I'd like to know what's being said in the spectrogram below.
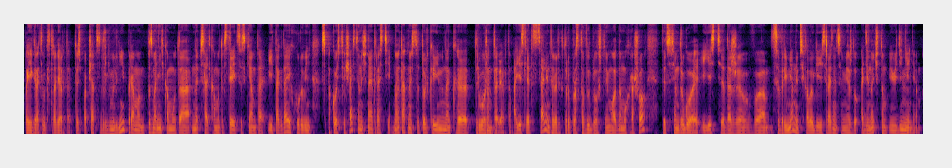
поиграть в экстраверта. То есть пообщаться с другими людьми, прямо позвонить кому-то, написать кому-то, встретиться с кем-то. И тогда их уровень спокойствия и счастья начинает расти. Но это относится только именно к тревожным интровертам. А если это социальный интроверт, который просто выбрал, что ему одному хорошо, то это совсем другое. И есть даже в современной психологии есть разница между одиночеством и уединением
